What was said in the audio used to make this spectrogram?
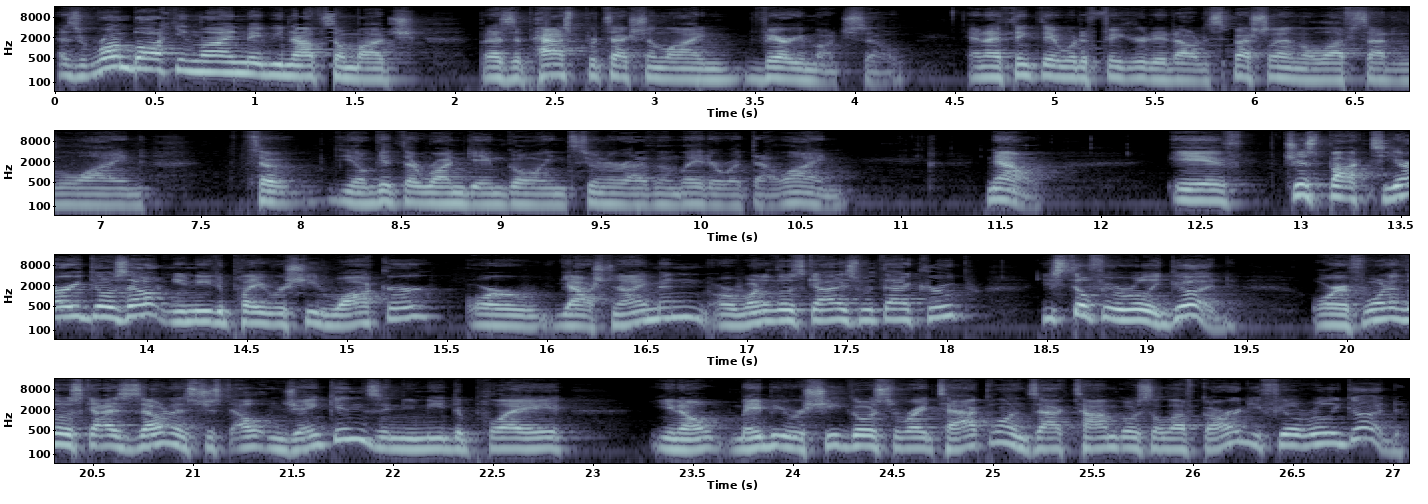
As a run blocking line, maybe not so much, but as a pass protection line, very much so. And I think they would have figured it out, especially on the left side of the line, to you know get their run game going sooner rather than later with that line. Now, if just Bakhtiari goes out and you need to play Rasheed Walker or Yosh Nijman or one of those guys with that group, you still feel really good. Or if one of those guys is out and it's just Elgton Jenkins and you need to play, you know, maybe Rasheed goes to right tackle and Zach Tom goes to left guard, you feel really good.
